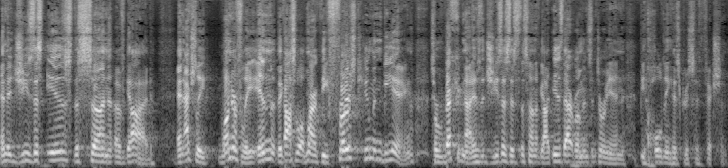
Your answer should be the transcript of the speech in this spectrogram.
and that Jesus is the Son of God. And actually, wonderfully, in the Gospel of Mark, the first human being to recognize that Jesus is the Son of God is that Roman centurion beholding his crucifixion.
